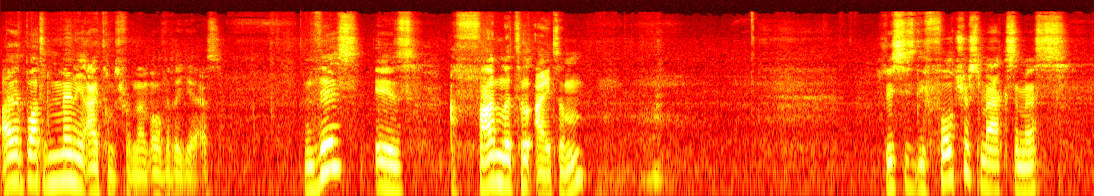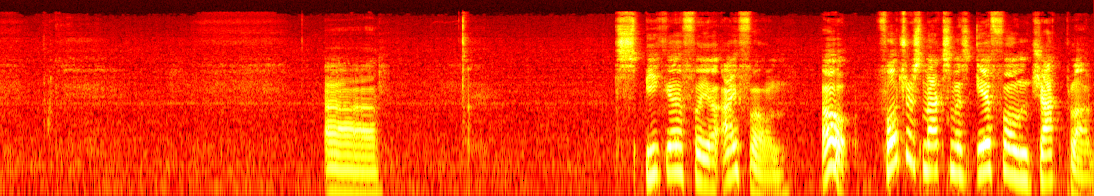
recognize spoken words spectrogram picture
I have bought many items from them over the years. This is a fun little item. This is the Fortress Maximus. Uh, speaker for your iPhone. Oh, Fortress Maximus earphone jack plug.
